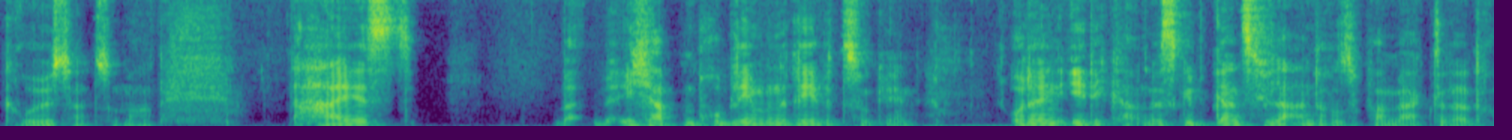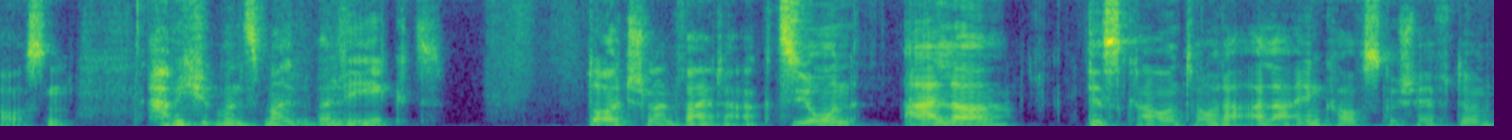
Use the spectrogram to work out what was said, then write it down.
Größer zu machen. Heißt, ich habe ein Problem, in Rewe zu gehen. Oder in Edeka. Und es gibt ganz viele andere Supermärkte da draußen. Habe ich übrigens mal überlegt, deutschlandweite Aktion aller Discounter oder aller Einkaufsgeschäfte.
